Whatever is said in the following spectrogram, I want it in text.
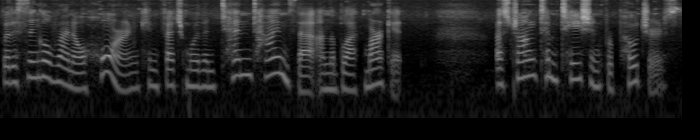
but a single rhino horn can fetch more than 10 times that on the black market. A strong temptation for poachers.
